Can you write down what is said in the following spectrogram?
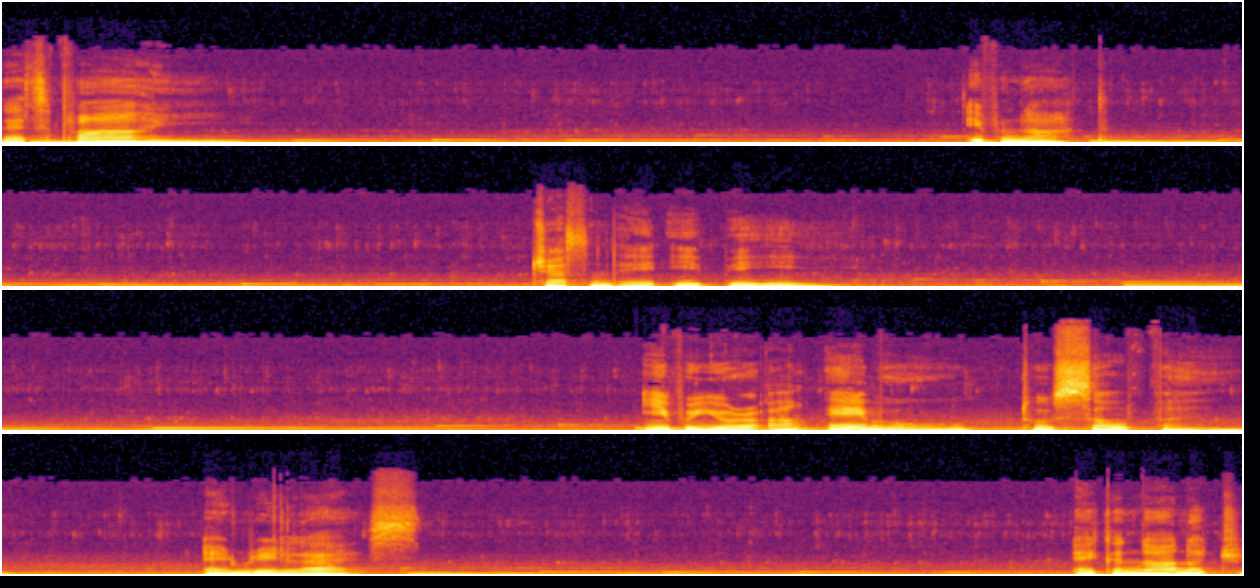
that's fine. If not, just let it be. If you're unable to soften and relax, acknowledge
